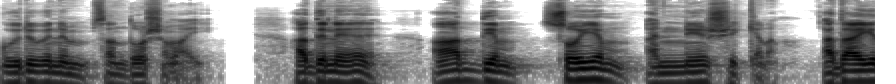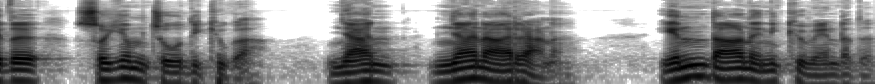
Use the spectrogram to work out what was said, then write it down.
ഗുരുവിനും സന്തോഷമായി. അതിന് ആദ്യം സ്വയം അന്വേഷിക്കണം. അതായത് സ്വയം ചോദിക്കുക. ഞാൻ ഞാൻ ആരാണ്? എന്താണ് എനിക്ക് വേണ്ടത്?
